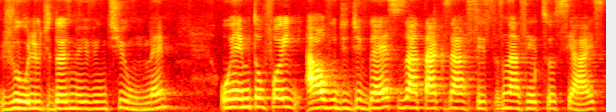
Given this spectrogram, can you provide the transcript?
julho de 2021, né? O Hamilton foi alvo de diversos ataques racistas nas redes sociais.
